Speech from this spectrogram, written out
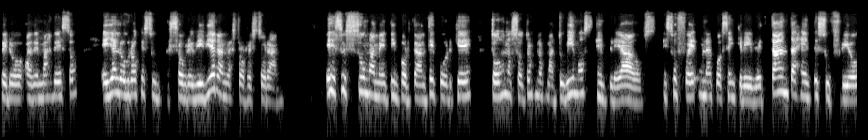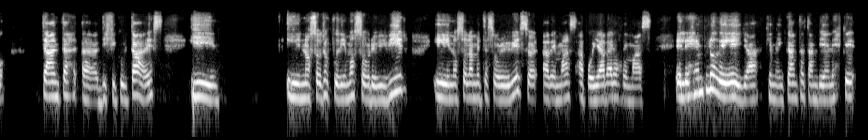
pero además de eso, ella logró que sobreviviera nuestro restaurante. Eso es sumamente importante porque todos nosotros nos mantuvimos empleados. Eso fue una cosa increíble. Tanta gente sufrió tantas uh, dificultades y, y, nosotros pudimos sobrevivir y no solamente sobrevivir, además apoyar a los demás. El ejemplo de ella, que me encanta también, es que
